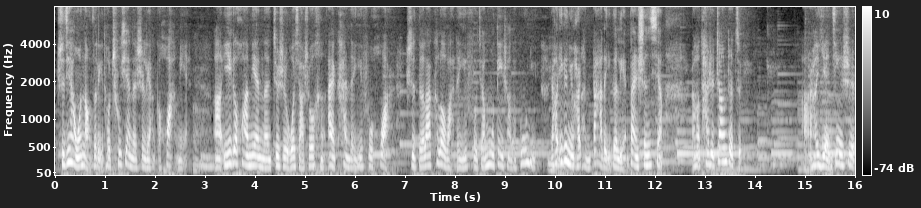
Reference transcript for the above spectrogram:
实际上我脑子里头出现的是两个画面，啊，一个画面呢就是我小时候很爱看的一幅画，是德拉克洛瓦的一幅叫《墓地上的孤女》，然后一个女孩很大的一个脸半身像，然后她是张着嘴，啊，然后眼睛是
